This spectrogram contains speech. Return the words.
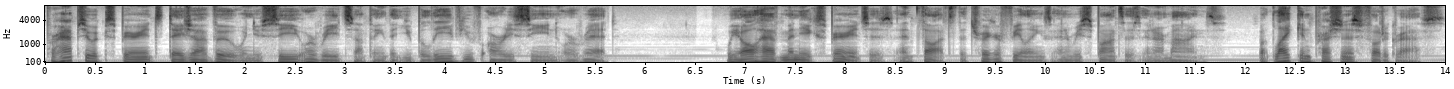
Perhaps you experience deja vu when you see or read something that you believe you've already seen or read. We all have many experiences and thoughts that trigger feelings and responses in our minds. But like impressionist photographs,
